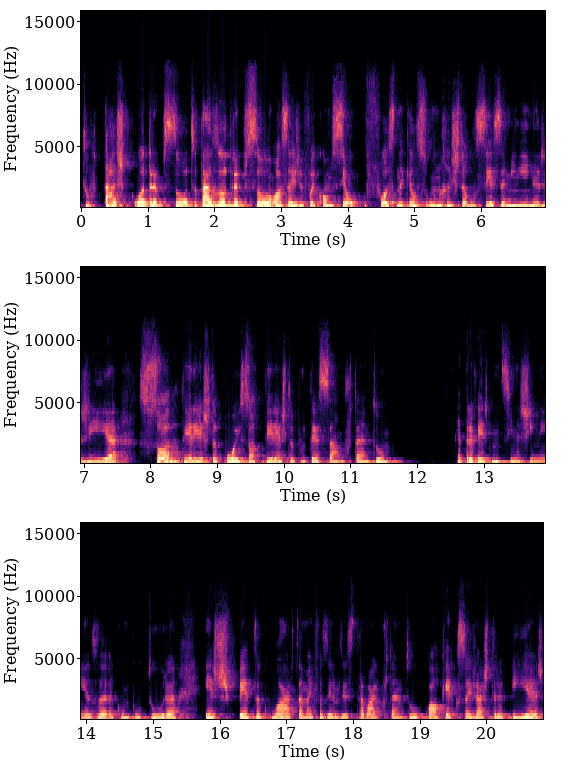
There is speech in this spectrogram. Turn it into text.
tu estás outra pessoa, tu estás outra pessoa. Ou seja, foi como se eu fosse naquele segundo restabelecesse a minha energia só de ter este apoio, só de ter esta proteção. Portanto, através de medicina chinesa, acupuntura, é espetacular também fazermos esse trabalho. Portanto, qualquer que sejam as terapias,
